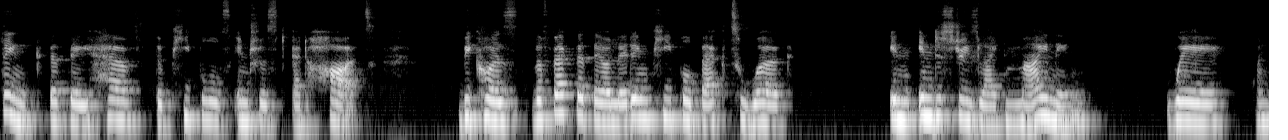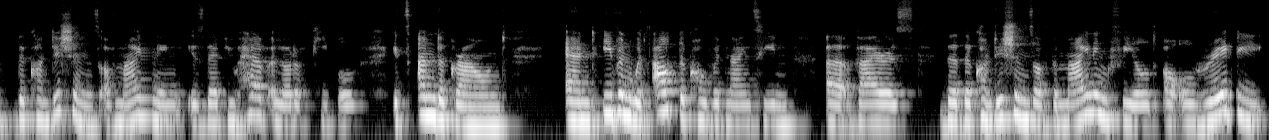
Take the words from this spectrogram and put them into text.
think that they have the people's interest at heart because the fact that they are letting people back to work in industries like mining, where the conditions of mining is that you have a lot of people, it's underground, and even without the COVID 19 uh, virus, the, the conditions of the mining field are already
